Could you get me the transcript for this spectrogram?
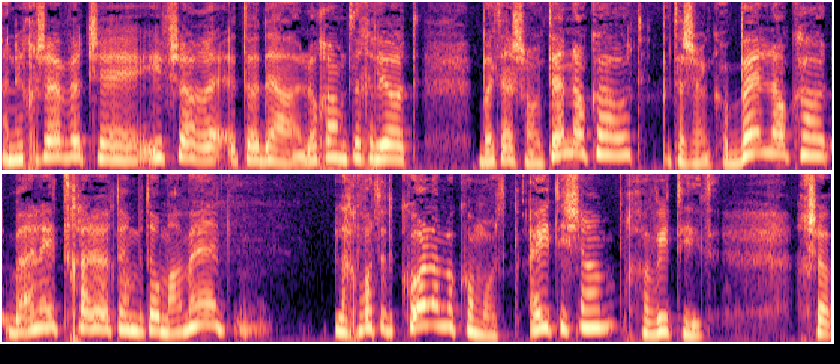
אני חושבת שאי אפשר, אתה יודע, לא חייב צריך להיות בצד שנותן נוקאוט, בצד שמקבל נוקאוט, ואני צריכה להיות היום בתור מאמנת, לחוות את כל המקומות. הייתי שם, חוויתי את זה. עכשיו,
